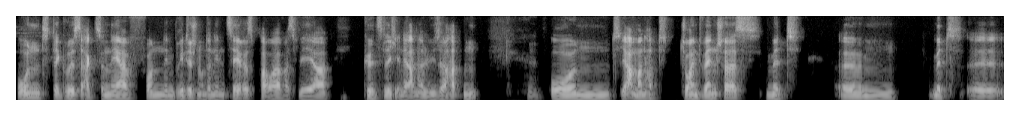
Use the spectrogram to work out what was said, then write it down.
und der größte Aktionär von dem britischen Unternehmen Ceres Power, was wir ja kürzlich in der Analyse hatten. Hm. Und ja, man hat Joint Ventures mit ähm, mit äh,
